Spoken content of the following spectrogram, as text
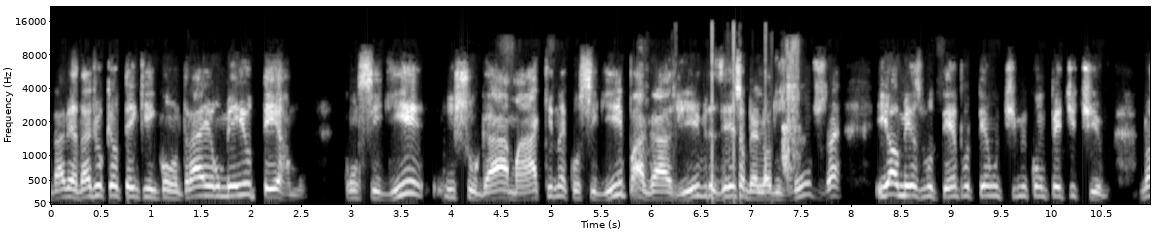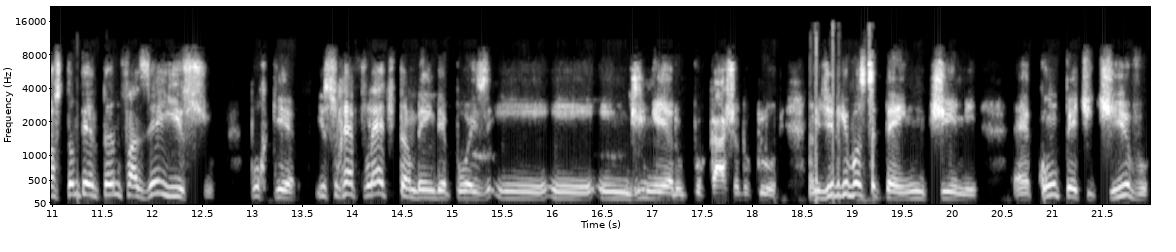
na verdade o que eu tenho que encontrar é um meio termo conseguir enxugar a máquina, conseguir pagar as dívidas, esse é o melhor dos mundos, né? E ao mesmo tempo ter um time competitivo. Nós estamos tentando fazer isso, porque isso reflete também depois em, em, em dinheiro para o caixa do clube. Na medida que você tem um time é, competitivo,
